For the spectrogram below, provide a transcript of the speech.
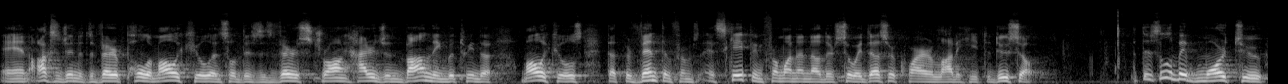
and oxygen is a very polar molecule, and so there's this very strong hydrogen bonding between the molecules that prevent them from escaping from one another, so it does require a lot of heat to do so. But there's a little bit more to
